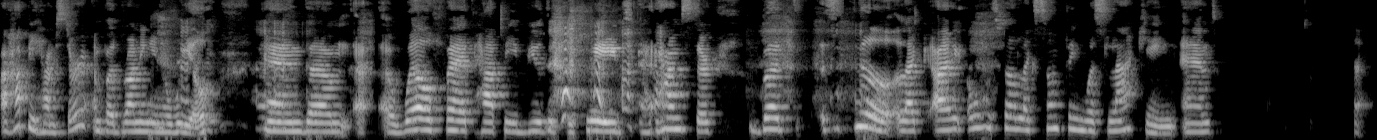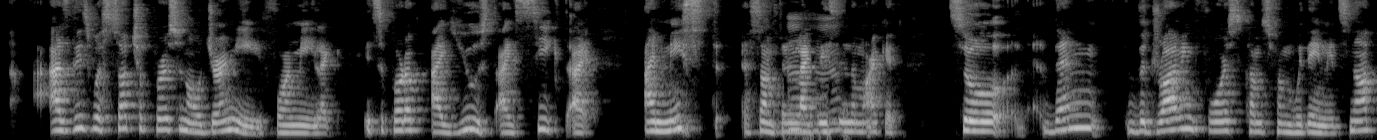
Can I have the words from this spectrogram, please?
a happy hamster but running in a wheel and um, a, a well-fed happy beautiful caged hamster but still like i always felt like something was lacking and as this was such a personal journey for me like it's a product i used i seeked i i missed something mm-hmm. like this mm-hmm. in the market so then the driving force comes from within it's not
